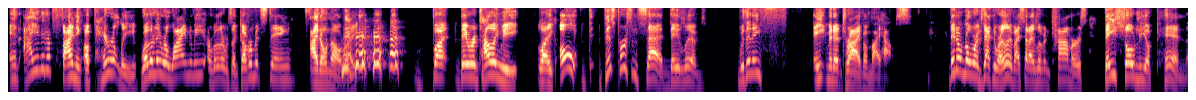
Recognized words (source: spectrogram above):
And I ended up finding apparently whether they were lying to me or whether it was a government sting, I don't know, right? but they were telling me like, oh, th- this person said they lived within a f- eight minute drive of my house. They don't know where exactly where I live. I said I live in Commerce. They showed me a pin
